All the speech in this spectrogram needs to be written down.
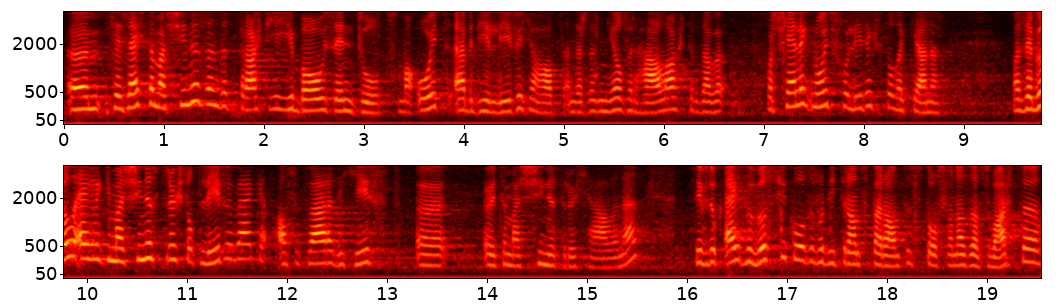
Ehm, zij zegt de machines in dit prachtige gebouw zijn dood, maar ooit hebben die leven gehad. En daar zit een heel verhaal achter dat we waarschijnlijk nooit volledig zullen kennen. Maar zij wil eigenlijk die machines terug tot leven wekken, als het ware de geest eh, uit de machine terughalen. Hè. Ze heeft ook echt bewust gekozen voor die transparante stof. Want als dat zwarte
